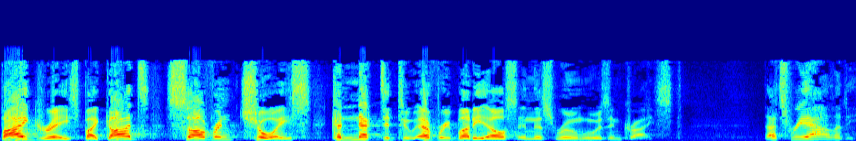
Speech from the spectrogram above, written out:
by grace, by God's sovereign choice, connected to everybody else in this room who is in Christ. That's reality.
